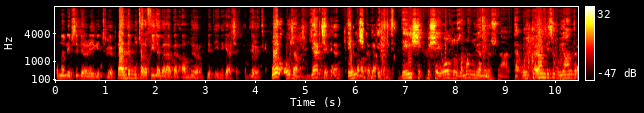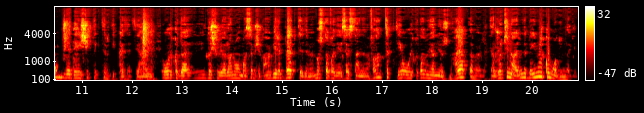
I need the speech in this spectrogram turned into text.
Onların hepsi bir araya getiriyor. Ben de bu tarafıyla beraber anlıyorum dediğini gerçekten. Evet. Bu arada hocam gerçekten değişik, kadar... bir, değişik bir şey olduğu zaman uyanıyorsun abi. Yani uykudan evet. bizi uyandıran bile değişikliktir. Dikkat et. Yani uykuda dış uyaran olmasa bir şey. Ama biri Pep dedi mi, Mustafa diye seslendi mi falan tık diye uykudan uyanıyorsun. Hayat da böyle. Yani rutin halinde beyin uyku modunda gibi.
